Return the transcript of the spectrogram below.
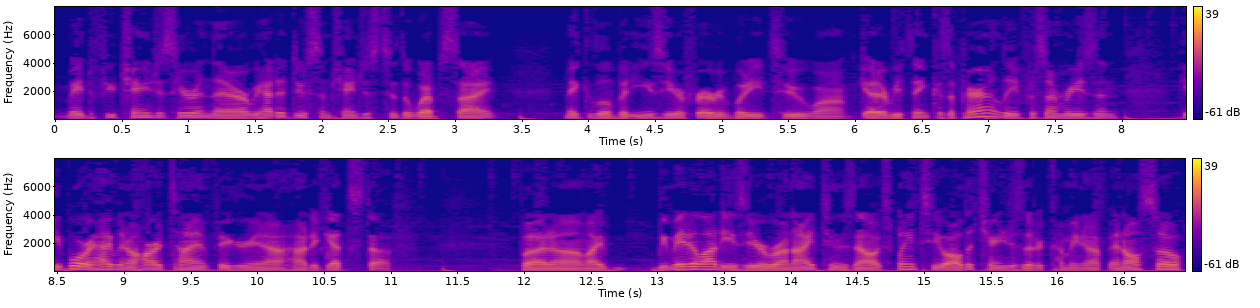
Made a few changes here and there. We had to do some changes to the website, make it a little bit easier for everybody to uh, get everything. Because apparently, for some reason, people were having a hard time figuring out how to get stuff. But um, I we made it a lot easier. We're on iTunes now. I'll explain to you all the changes that are coming up, and also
